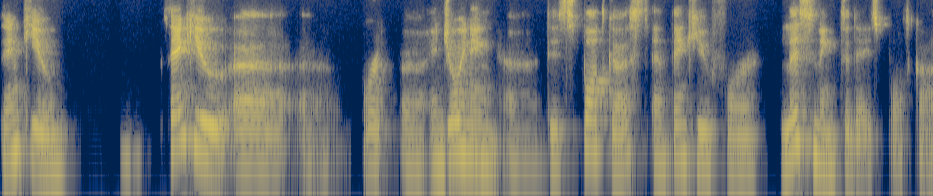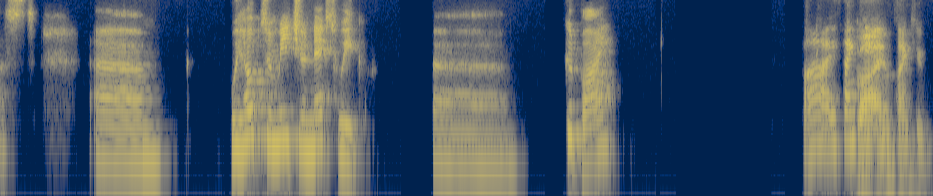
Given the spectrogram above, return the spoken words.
Thank you, thank you uh, uh, for uh, enjoying uh, this podcast and thank you for listening today's podcast. Um, we hope to meet you next week. Uh, goodbye. Bye. Thank Bye, you. and thank you.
